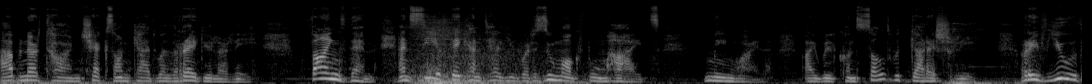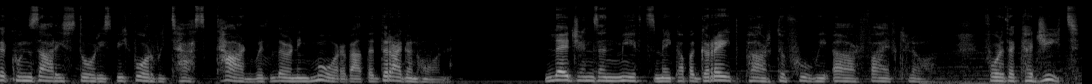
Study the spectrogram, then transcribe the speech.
Abnur Tharn checks on Cadwell regularly. Find them and see if they can tell you where Zumog Phoom hides. Meanwhile, I will consult with Gharesh-ri. Review the Khunzar-ri stories before we task Tharn with learning more about the Dragonhorn. Legends and myths make up a great part of who we are, Five Claw. For the Khajiit,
